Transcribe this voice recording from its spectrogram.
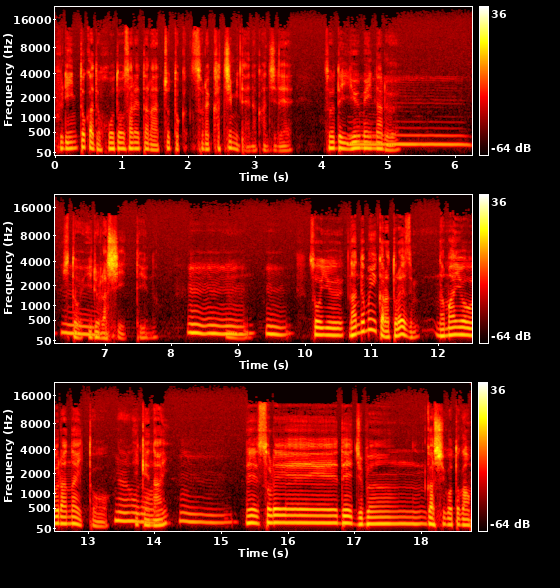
不倫とかで報道されたらちょっとそれ勝ちみたいな感じでそれで有名になる人いるらしいっていうの。そういう何でもいいからとりあえず名前を売らないといけない。うん。でそれで自分が仕事が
